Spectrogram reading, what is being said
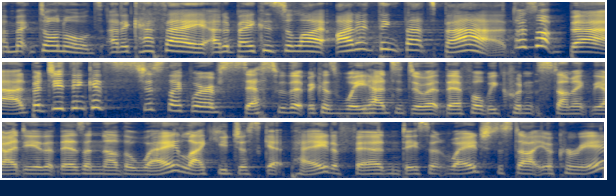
a McDonald's, at a cafe, at a Baker's Delight. I don't think that's bad. That's not bad, but do you think it's just like we're obsessed with it because we had to do it, therefore we couldn't stomach the idea that there's another way, like you just get paid a fair and decent wage to start your career?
